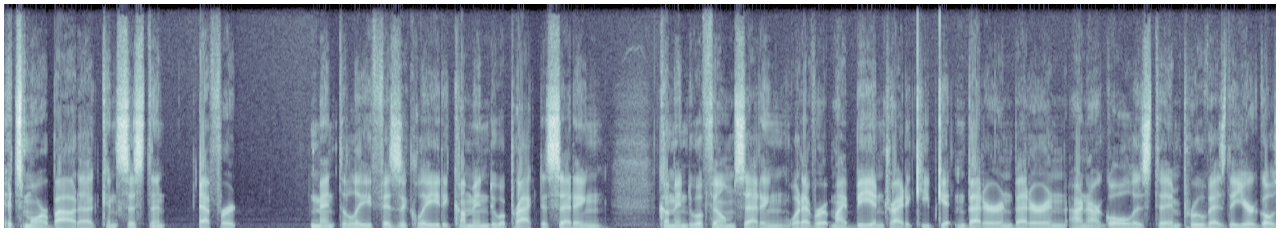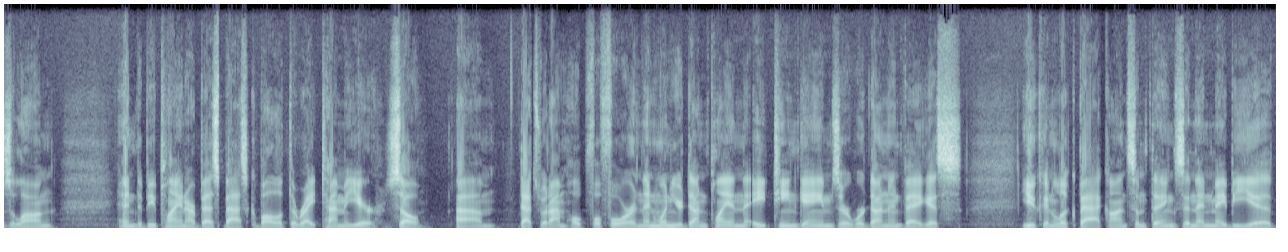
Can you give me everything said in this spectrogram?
it's more about a consistent effort mentally, physically to come into a practice setting, come into a film setting, whatever it might be, and try to keep getting better and better. And, and our goal is to improve as the year goes along and to be playing our best basketball at the right time of year. So um, that's what I'm hopeful for. And then when you're done playing the 18 games or we're done in Vegas, you can look back on some things and then maybe you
